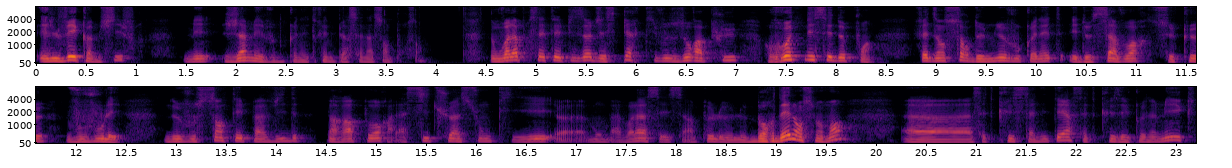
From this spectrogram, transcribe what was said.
élevé comme chiffre, mais jamais vous ne connaîtrez une personne à 100%. Donc voilà pour cet épisode, j'espère qu'il vous aura plu. Retenez ces deux points. Faites en sorte de mieux vous connaître et de savoir ce que vous voulez. Ne vous sentez pas vide par rapport à la situation qui est... Euh, bon ben voilà, c'est un peu le, bordel en ce moment. Euh, cette crise sanitaire, cette crise économique.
